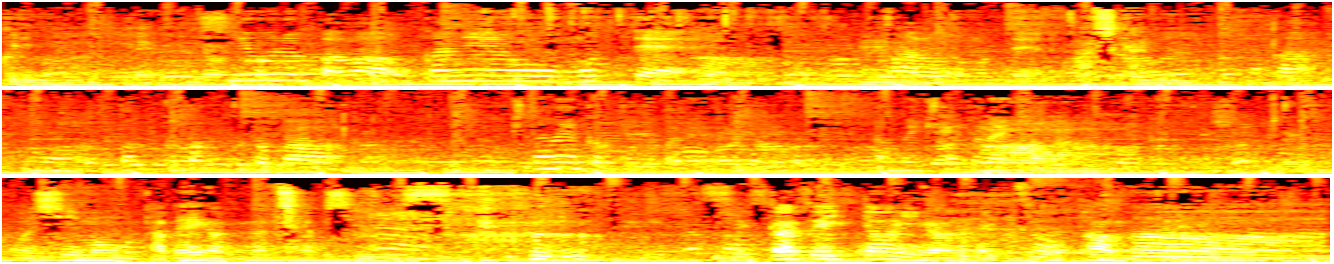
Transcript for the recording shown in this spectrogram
くり回って。西ヨーロッパはお金を持ってうん回ろうと思って。確かになんかもうバックパックとか汚い格好とかであんま行きたくないかあ美味しいもんも食べれなくなっちゃうし、せっかく行ったのになんかいつもパンみたいな、あ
